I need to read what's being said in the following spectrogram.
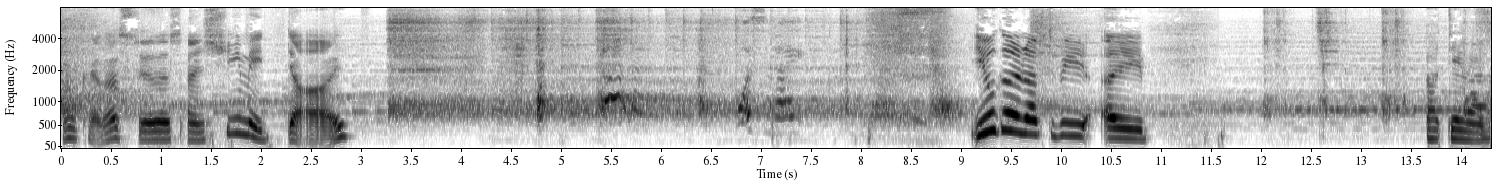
Okay, let's do this. And she may die. You're gonna have to be a. Oh, Damien.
